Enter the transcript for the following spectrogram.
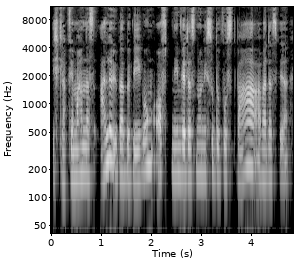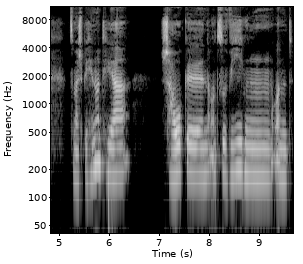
ich glaube, wir machen das alle über Bewegung. Oft nehmen wir das nur nicht so bewusst wahr, aber dass wir zum Beispiel hin und her schaukeln und so wiegen und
